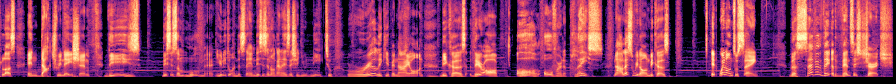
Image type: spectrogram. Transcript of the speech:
plus indoctrination. These this is a movement. You need to understand. This is an organization you need to really keep an eye on because they are all over the place. Now, let's read on because it went on to say the Seventh day Adventist Church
